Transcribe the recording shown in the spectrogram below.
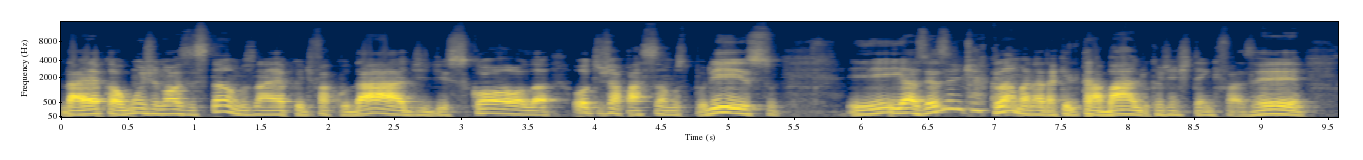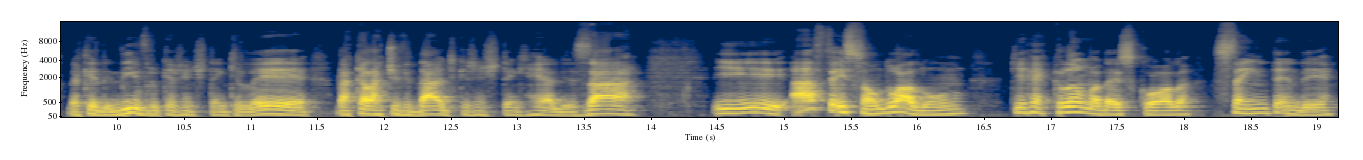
da época, alguns de nós estamos na época de faculdade, de escola, outros já passamos por isso. E, e, às vezes a gente reclama né, daquele trabalho que a gente tem que fazer, daquele livro que a gente tem que ler, daquela atividade que a gente tem que realizar. E a afeição do aluno que reclama da escola sem entender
